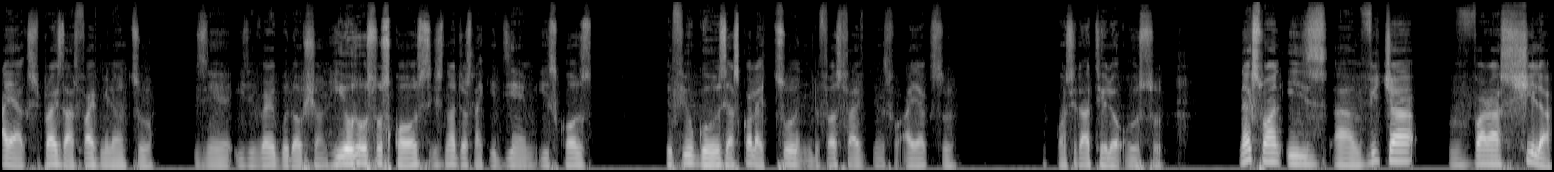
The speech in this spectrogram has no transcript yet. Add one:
Ajax, priced at 5 million too. Is a, is a very good option. He also scores. It's not just like a DM, he scores a few goals. He has scored like two in the first five games for Ajax. So consider Taylor also. Next one is uh, Vicha Varashila.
